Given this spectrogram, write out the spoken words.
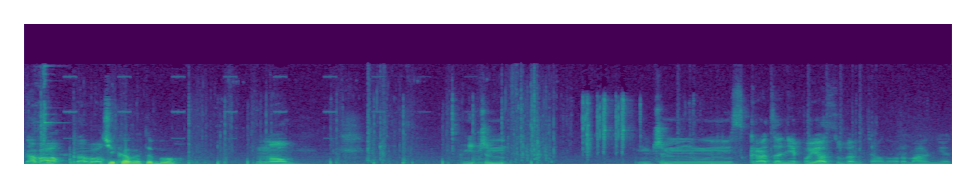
Brawo, brawo. Ciekawe to było. No. Niczym... Niczym skradzenie pojazdu w MTA, normalnie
